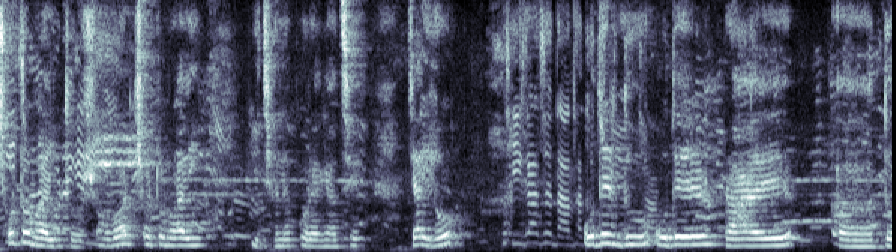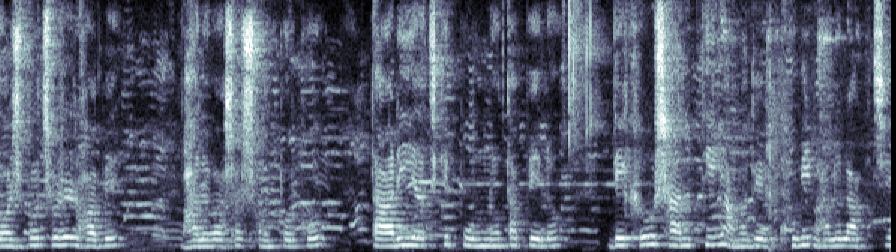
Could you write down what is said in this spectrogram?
ছোট ভাই তো সবার ছোট ভাই পিছনে পড়ে গেছে। যাই হোক ঠিক আছে দাদা। ওদের দু ওদের প্রায় দশ বছরের হবে ভালোবাসার সম্পর্ক। তারই আজকে পূর্ণতা পেল। দেখেও শান্তি, আমাদের খুবই ভালো লাগছে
